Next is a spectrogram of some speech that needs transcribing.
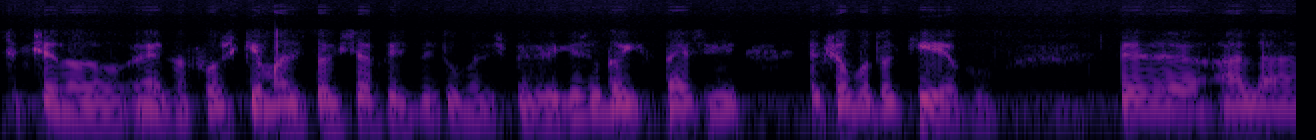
στο ξένο έδαφος και μάλιστα όχι σε αφισβητούμενες περιοχές, εδώ έχει φτάσει έξω από το Κίεβο. Ε, αλλά,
